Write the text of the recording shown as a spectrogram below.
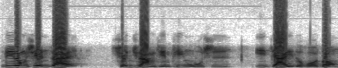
利用现在选取行情拼五十一加一的活动。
